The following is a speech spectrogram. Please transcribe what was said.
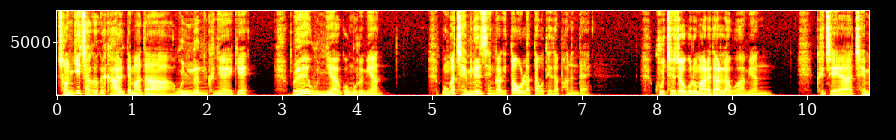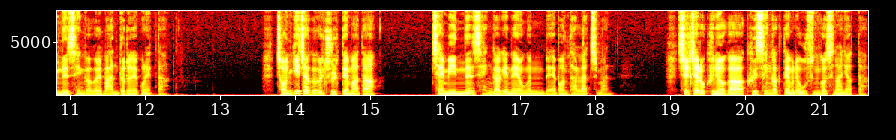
전기 자극을 가할 때마다 웃는 그녀에게 왜 웃냐고 물으면 뭔가 재밌는 생각이 떠올랐다고 대답하는데 구체적으로 말해달라고 하면 그제야 재밌는 생각을 만들어내곤 했다. 전기 자극을 줄 때마다 재미있는 생각의 내용은 매번 달랐지만 실제로 그녀가 그 생각 때문에 웃은 것은 아니었다.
